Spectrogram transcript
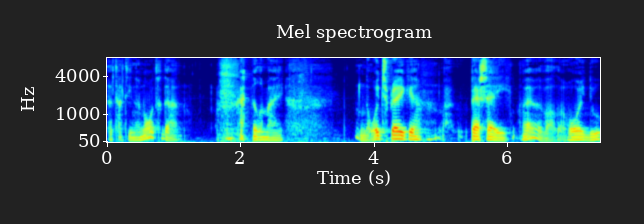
dat had hij nog nooit gedaan. hij wilde mij nooit spreken, per se. Hè, wat hoor doe.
